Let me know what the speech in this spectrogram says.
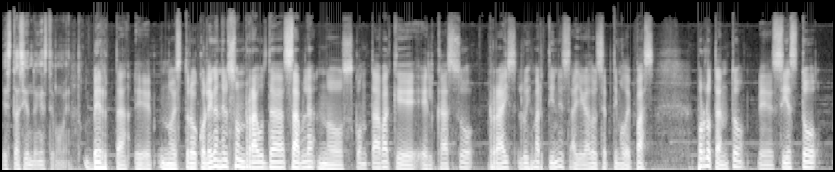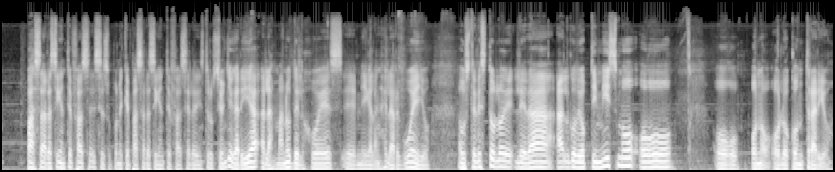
está haciendo en este momento. Berta, eh, nuestro colega Nelson Rauda Sabla nos contaba que el caso Rice Luis Martínez ha llegado al séptimo de paz. Por lo tanto, eh, si esto pasa a la siguiente fase, se supone que pasa a la siguiente fase de la instrucción, llegaría a las manos del juez eh, Miguel Ángel Argüello. ¿A usted esto le, da algo de optimismo o, o, no, o lo contrario?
